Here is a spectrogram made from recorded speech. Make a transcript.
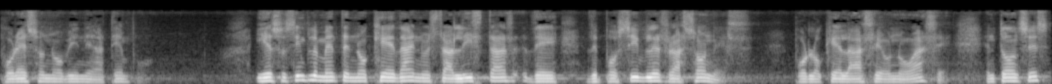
por eso no vine a tiempo. Y eso simplemente no queda en nuestra lista de, de posibles razones por lo que él hace o no hace. Entonces,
